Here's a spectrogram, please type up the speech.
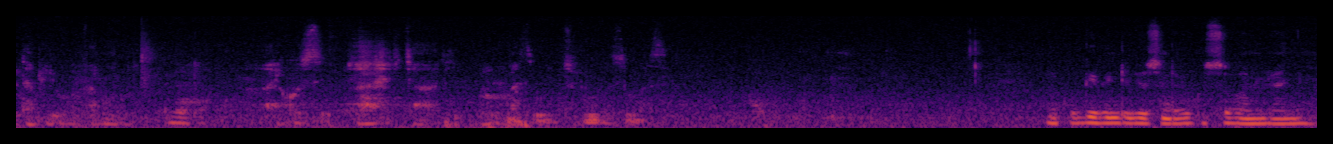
ndabyumva ariko ryari nakubwiye ibindi byose ndabigusobanurira nyuma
